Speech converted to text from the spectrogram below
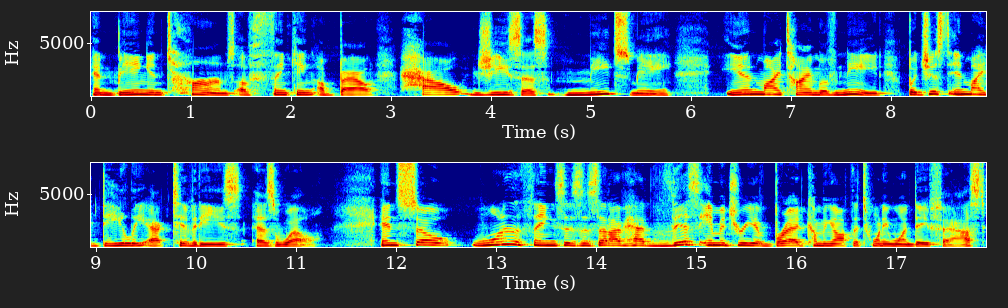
and being in terms of thinking about how Jesus meets me in my time of need, but just in my daily activities as well. And so one of the things is, is that I've had this imagery of bread coming off the 21 day fast.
